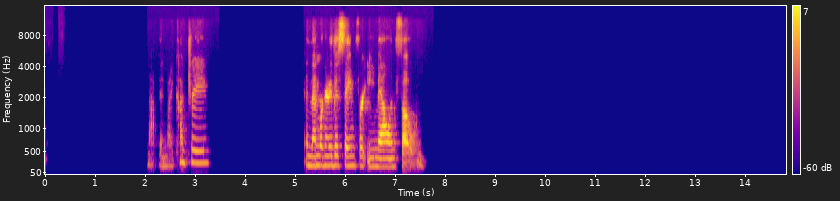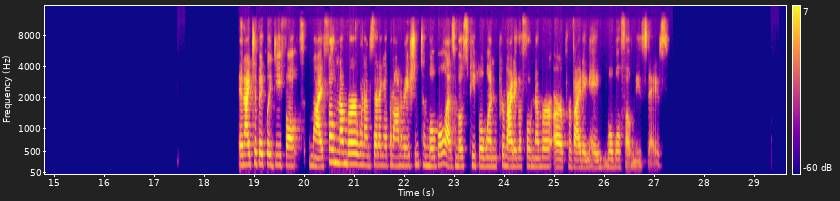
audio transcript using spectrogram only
Map in my country. And then we're gonna do the same for email and phone. And I typically default my phone number when I'm setting up an automation to mobile, as most people, when providing a phone number, are providing a mobile phone these days.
